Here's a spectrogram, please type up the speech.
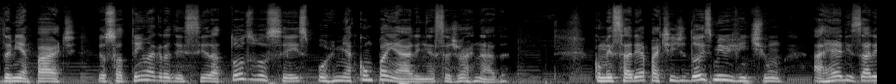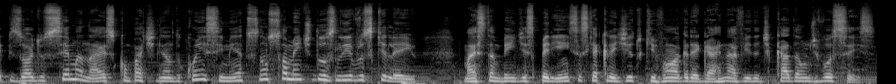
Da minha parte, eu só tenho a agradecer a todos vocês por me acompanharem nessa jornada. Começarei a partir de 2021 a realizar episódios semanais compartilhando conhecimentos não somente dos livros que leio, mas também de experiências que acredito que vão agregar na vida de cada um de vocês.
